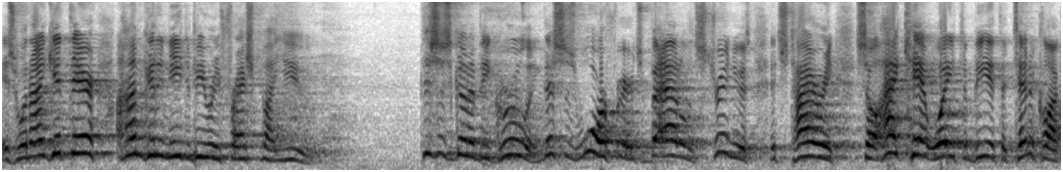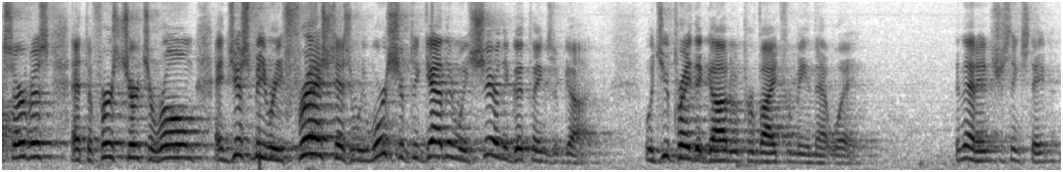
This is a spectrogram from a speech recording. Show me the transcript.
is when I get there, I'm going to need to be refreshed by you. This is going to be grueling. This is warfare. It's battle. It's strenuous. It's tiring. So I can't wait to be at the 10 o'clock service at the First Church of Rome and just be refreshed as we worship together and we share the good things of God. Would you pray that God would provide for me in that way? Isn't that an interesting statement?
